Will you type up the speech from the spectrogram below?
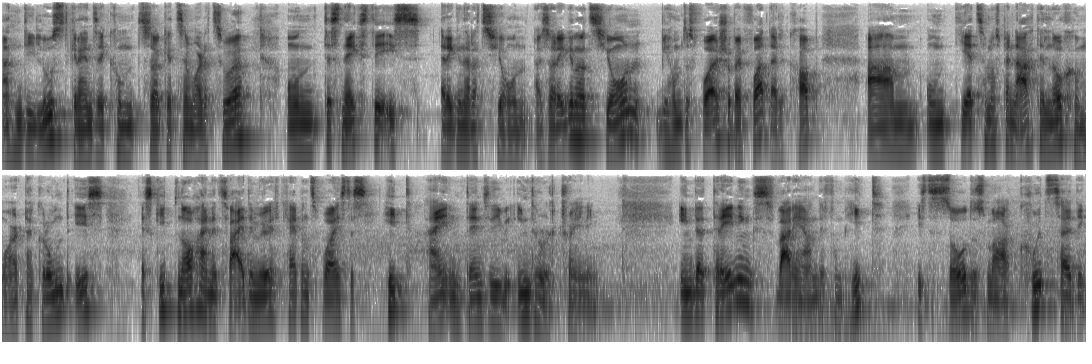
an die Lustgrenze kommt, sage ich jetzt einmal dazu. Und das nächste ist Regeneration. Also Regeneration, wir haben das vorher schon bei Vorteil gehabt ähm, und jetzt haben wir es bei Nachteil noch einmal. Der Grund ist, es gibt noch eine zweite Möglichkeit und zwar ist das HIT, High Intensity Interval Training. In der Trainingsvariante vom HIT ist es so, dass man kurzzeitig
